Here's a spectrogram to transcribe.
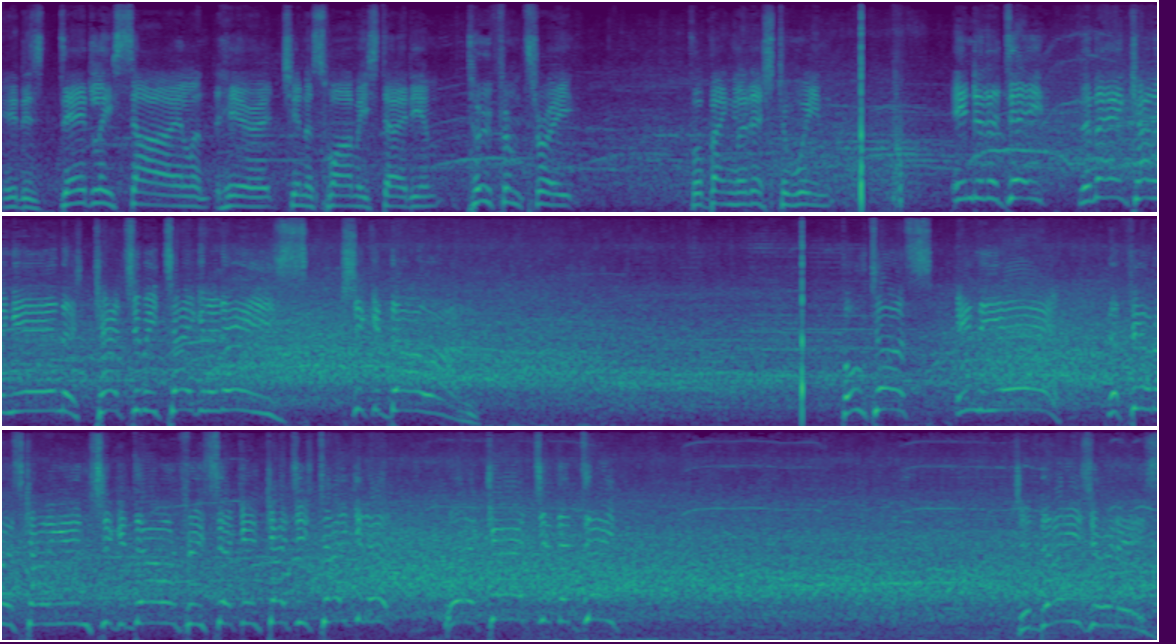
It is deadly silent here at Chinnaswamy Stadium. Two from three for Bangladesh to win. Into the deep, the man coming in, the catch will be taken, it is Shikhar Dhawan. Full toss in the air, the fielder's coming in, Shikhar Dhawan for his second catch, he's taken it. Jadeja it is.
